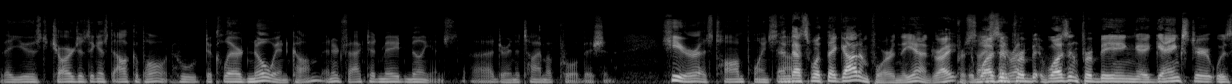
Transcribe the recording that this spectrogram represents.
They used charges against Al Capone, who declared no income and, in fact, had made millions uh, during the time of Prohibition. Here, as Tom points and out, and that's what they got him for in the end, right? It wasn't right. for it wasn't for being a gangster. It was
